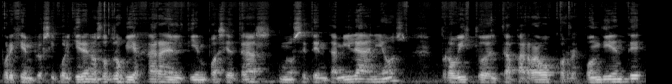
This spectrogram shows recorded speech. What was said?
Por ejemplo, si cualquiera de nosotros viajara en el tiempo hacia atrás unos 70.000 años, provisto del taparrabos correspondiente,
